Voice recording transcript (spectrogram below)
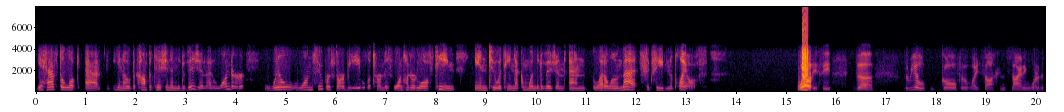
You have to look at you know the competition in the division and wonder will one superstar be able to turn this 100 loss team into a team that can win the division and let alone that succeed in the playoffs. Well, you see, the the real goal for the White Sox in signing one of the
